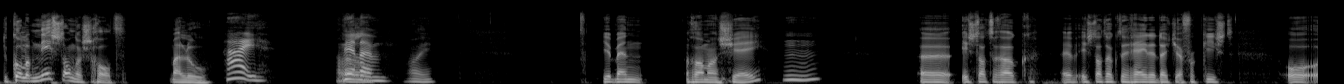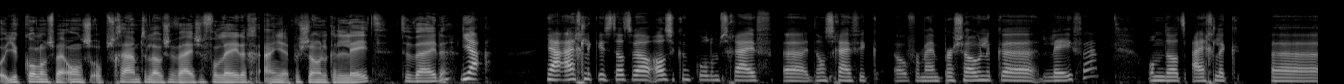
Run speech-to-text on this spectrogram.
de columnist onder schot. Malou. Hi, Hallo. Willem. Hoi. Je bent romancier. Mhm. Eh, is, dat er ook, eh, is dat ook de reden dat je ervoor kiest je columns bij ons op schaamteloze wijze volledig aan je persoonlijke leed te wijden? Ja. ja, eigenlijk is dat wel, als ik een column schrijf, eh, dan schrijf ik over mijn persoonlijke leven. Omdat eigenlijk, eh,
